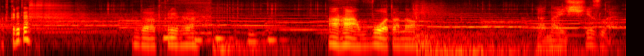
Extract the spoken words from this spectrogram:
Открыто? Да, открыто. Ага, вот оно. Она исчезла.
